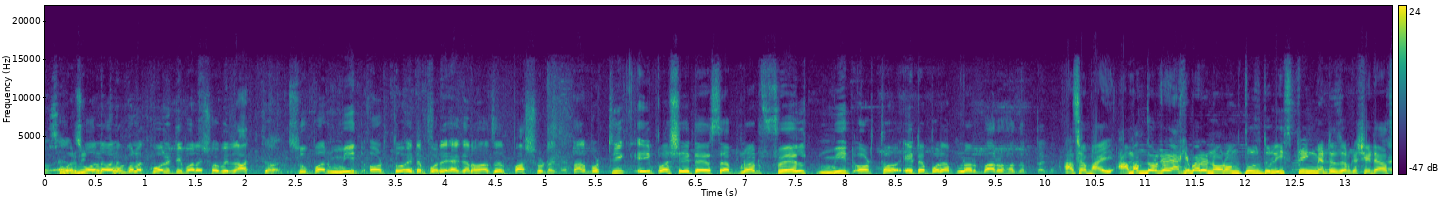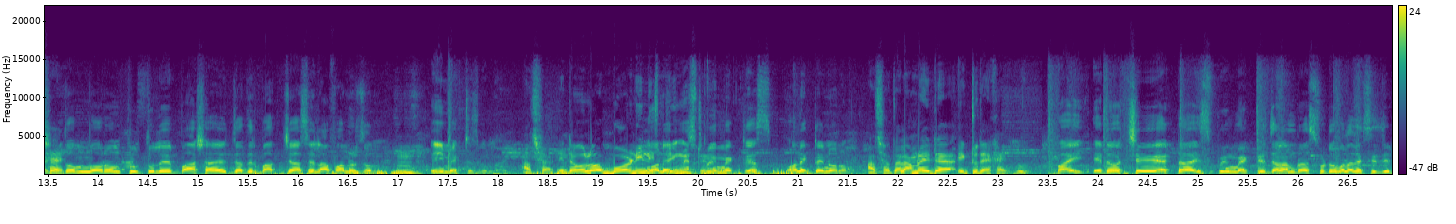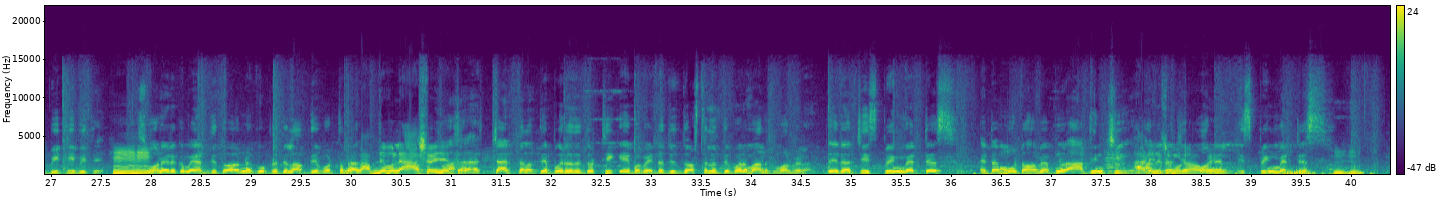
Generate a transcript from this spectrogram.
অনেকগুলো কোয়ালিটি মানে সবই রাখতে হয়। সুপার মিড অর্থ এটা পরে এগারো হাজার পাঁচশো টাকা। তারপর ঠিক এই পাশে এটা আছে আপনার ফেল্ট মিড অর্থ এটা পরে আপনার বারো হাজার টাকা। আচ্ছা ভাই আমার দরকার একেবারে নরম তুলতুল স্প্রিং ম্যাট্রেস দরকার সেটা আছে? একদম নরম তুলতুলে বাসায় যাদের বাচ্চা আছে লাফানোর জন্য এই ম্যাট্রেসগুলো আচ্ছা এটা হলো বর্নিল স্প্রিং ম্যাট্রেস অনেকটাই নরম। আচ্ছা তাহলে আমরা এটা একটু দেখাই। ভাই এটা হচ্ছে একটা স্প্রিং ম্যাট্রেস যারা আমরা ছোটবেলা দেখছি যে বিটিভিতে সোয়ান এরকম অ্যাড দিত অনেক উপরেতে লাভ দিয়ে পড়তো না? লাভ দিয়ে বলে আশ হয়ে যেত। চার তালাতে পড়ে যেত ঠিক এইভাবে। এটা যদি দশ তালাতে পড়ে মানুষ মরবে না। এটা হচ্ছে স্প্রিং ম্যাট্রেস এটা মোটা হবে আপনার আট ইঞ্চি আর ইঞ্চি এটা হচ্ছে মোটা হবে। স্প্রিং ম্যাট্রেস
